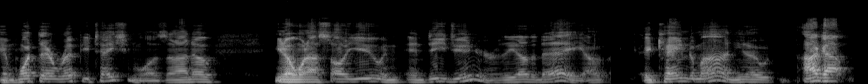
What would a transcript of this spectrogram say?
and what their reputation was. And I know, you know, when I saw you and, and Dee Junior the other day, I, it came to mind. You know, I got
